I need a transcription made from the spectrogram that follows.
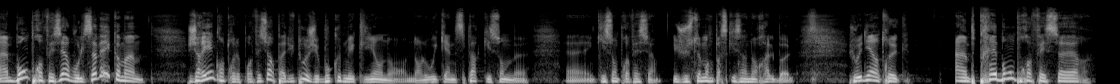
Un bon professeur, vous le savez quand même. J'ai rien contre les professeurs, pas du tout. J'ai beaucoup de mes clients dans, le Weekend Spark qui sont, euh, qui sont professeurs. Et justement parce qu'ils en ont ras le bol. Je vous dis un truc. Un très bon professeur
